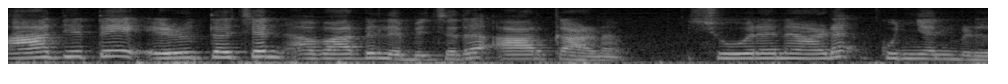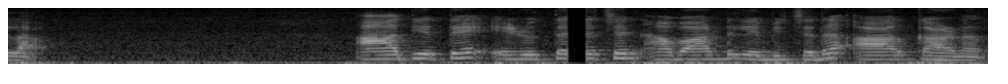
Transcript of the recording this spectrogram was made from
ആദ്യത്തെ എഴുത്തച്ഛൻ അവാർഡ് ലഭിച്ചത് ആർക്കാണ്? ശൂരനാട് കുഞ്ഞൻപിള്ള. ആദ്യത്തെ എഴുത്തച്ഛൻ അവാർഡ് ലഭിച്ചത് ആർക്കാണ്?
